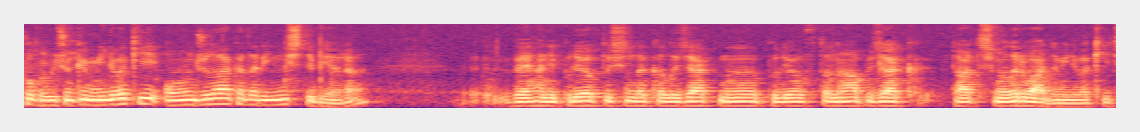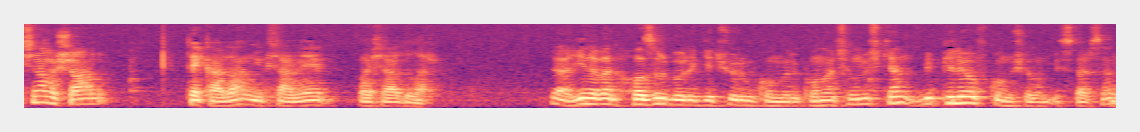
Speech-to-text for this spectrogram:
Çok Tabii. çünkü Milwaukee 10'luğa kadar inmişti bir ara. Ve hani playoff dışında kalacak mı, playoff'ta ne yapacak tartışmaları vardı Milwaukee için ama şu an tekrardan yükselmeye başardılar. Ya yine ben hazır böyle geçiyorum konuları. Konu açılmışken bir playoff konuşalım istersen. Hı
